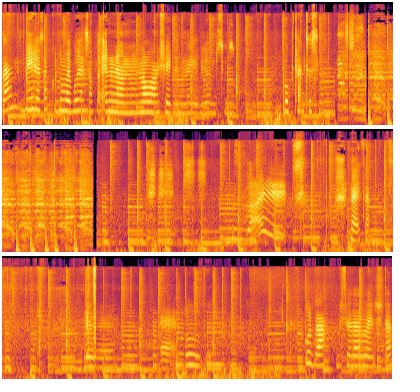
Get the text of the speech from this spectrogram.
Ben bir hesap kurdum ve bu hesapta en önemli olan şey ne biliyor musunuz? Bok çantası. Neyse. Ee, e, Burada şeyler var işte.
